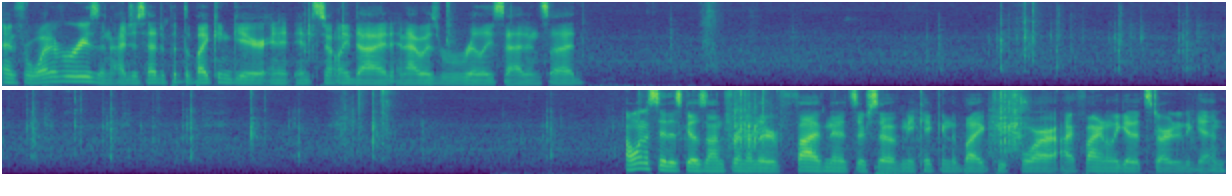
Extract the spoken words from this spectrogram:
And for whatever reason, I just had to put the bike in gear and it instantly died, and I was really sad inside. I want to say this goes on for another five minutes or so of me kicking the bike before I finally get it started again.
